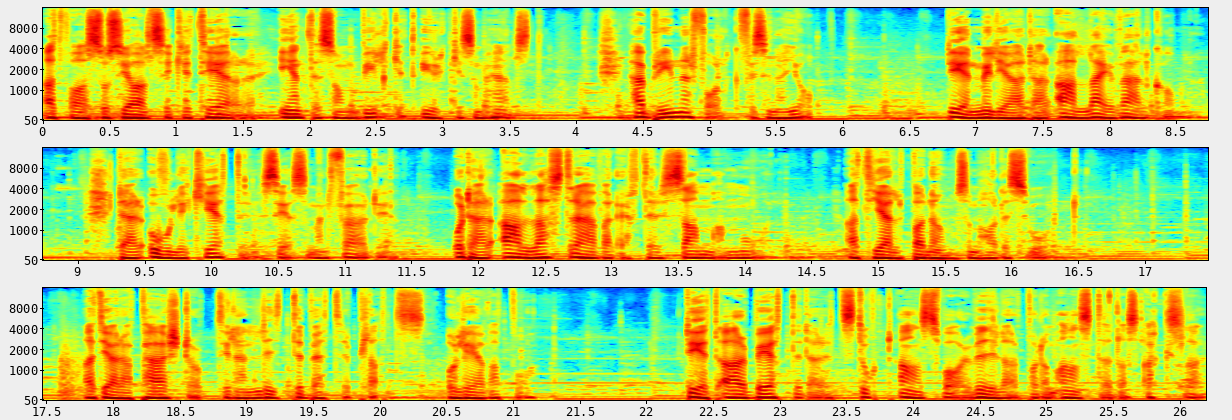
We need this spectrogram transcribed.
Att vara socialsekreterare är inte som vilket yrke som helst. Här brinner folk för sina jobb. Det är en miljö där alla är välkomna. Där olikheter ses som en fördel. Och där alla strävar efter samma mål. Att hjälpa dem som har det svårt. Att göra Perstorp till en lite bättre plats att leva på. Det är ett arbete där ett stort ansvar vilar på de anställdas axlar.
